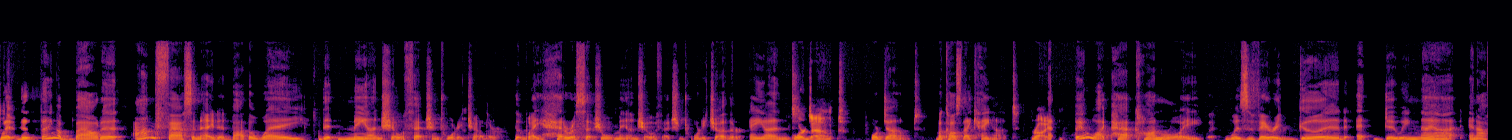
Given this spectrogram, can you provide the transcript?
But the thing about it, I'm fascinated by the way that men show affection toward each other, the way heterosexual men show affection toward each other and or don't. or don't because they can't. Right. I feel like Pat Conroy was very good at doing that. And I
